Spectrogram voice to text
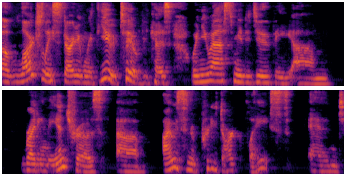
uh, largely starting with you, too, because when you asked me to do the um, writing the intros, uh, I was in a pretty dark place. And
